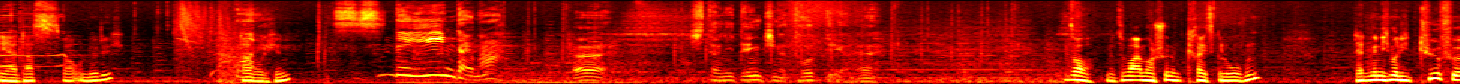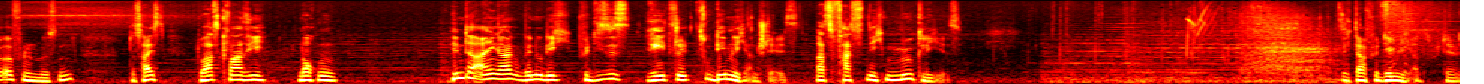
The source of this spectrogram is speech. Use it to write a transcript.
Ja, das war unnötig. Da wollte ich hin. 進んでいいんだよなああ下に電気が通ってるよな So, jetzt sind wir einmal schön im Kreis gelaufen. Da hätten wir nicht mal die Tür für öffnen müssen. Das heißt, du hast quasi noch einen Hintereingang, wenn du dich für dieses Rätsel zu dämlich anstellst. Was fast nicht möglich ist. Sich dafür dämlich anzustellen.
